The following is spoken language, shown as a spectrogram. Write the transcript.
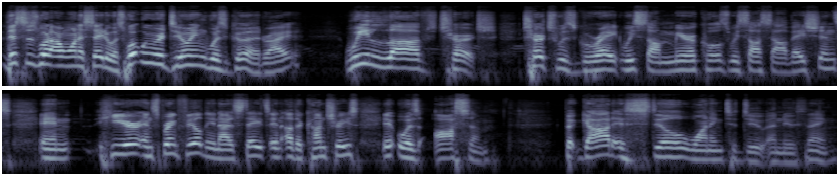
this is what I want to say to us. What we were doing was good, right? We loved church. Church was great. We saw miracles, we saw salvations. And here in Springfield, in the United States, in other countries, it was awesome. But God is still wanting to do a new thing.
